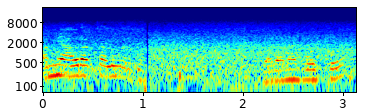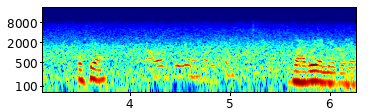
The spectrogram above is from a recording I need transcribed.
आम्ही आवरात चालू करतो. कशी आहे भारी आली आहे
